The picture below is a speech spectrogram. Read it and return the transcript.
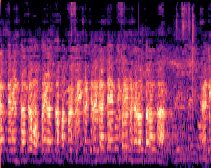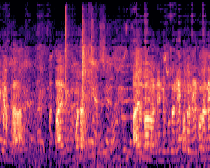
ಕಟ್ತೀವಿ ಅಂತಂದ್ರೆ ಒಬ್ಬರಿಗೆ ಅಂತರ ಮಕ್ಕಳು ಫ್ರೀ ಕಟ್ಟಿದ್ರೆ ಗಂಡ ಹೆಂಡತಿ ಫ್ರೀ ಕಟ್ಟಿ ಹೋಗ್ತಾರ ಅಂತ? ಹ್ಯಾಂಡಿಕ್ಯಾಪ್ಟ ಆಯ್ತು ನಿನ್ನ ಕೂತು, ನೀ ಕೂತು ನೀ ಕೂತು, ನೀ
